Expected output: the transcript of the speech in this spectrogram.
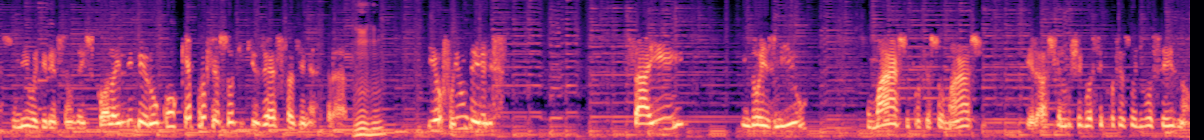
assumiu a direção da escola, ele liberou qualquer professor que quisesse fazer mestrado. Uhum. E eu fui um deles. Saí em 2000, o Márcio, o professor Márcio, ele, acho que ele não chegou a ser professor de vocês, não.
